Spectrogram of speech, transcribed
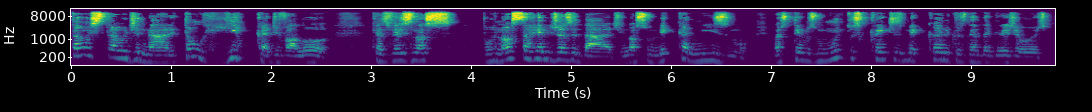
tão extraordinária, tão rica de valor, que às vezes nós, por nossa religiosidade, nosso mecanismo, nós temos muitos crentes mecânicos dentro da igreja hoje.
